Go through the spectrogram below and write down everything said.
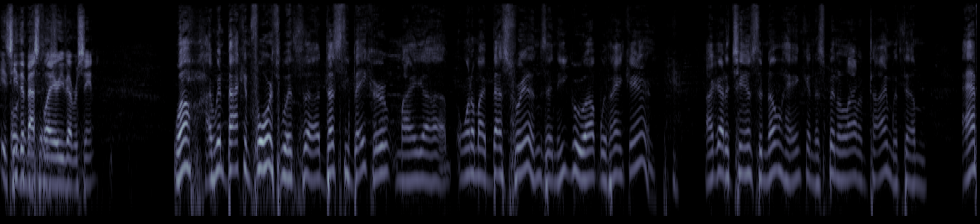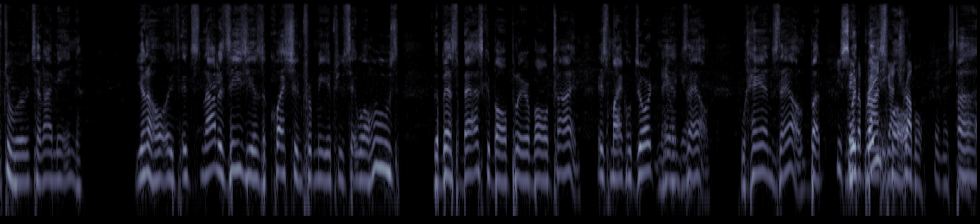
Is he the best player you've ever seen? Well, I went back and forth with uh, Dusty Baker, my uh, one of my best friends, and he grew up with Hank Aaron. I got a chance to know Hank and to spend a lot of time with him afterwards. And I mean, you know, it, it's not as easy as a question for me if you say, "Well, who's the best basketball player of all time?" It's Michael Jordan, hands down, hands down. But You say with LeBron, baseball, you got trouble in this town. Uh,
